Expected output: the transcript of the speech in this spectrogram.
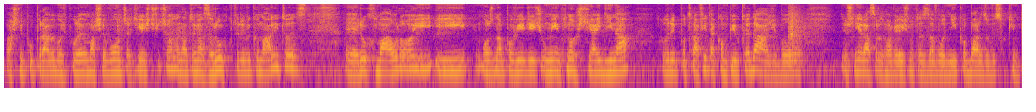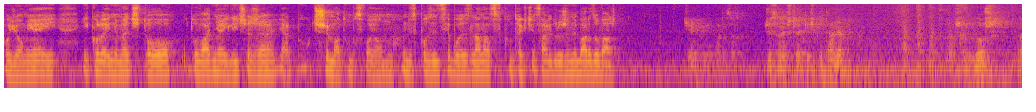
właśnie pół prawy bądź pół lewy ma się włączać, jest ćwiczone, natomiast ruch, który wykonali, to jest e, ruch Mauro i, i można powiedzieć umiejętności Aidina, który potrafi taką piłkę dać, bo już nieraz rozmawialiśmy, to jest zawodnik o bardzo wysokim poziomie i, i kolejny mecz to udowadnia i liczę, że jakby utrzyma tą swoją dyspozycję, bo jest dla nas w kontekście całej drużyny bardzo ważny. Dziękuję bardzo. Czy są jeszcze jakieś pytania? Proszę Miłosz. No.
